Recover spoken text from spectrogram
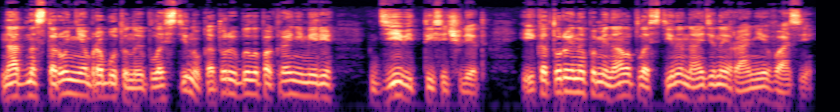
на односторонне обработанную пластину, которой было, по крайней мере, 9 тысяч лет, и которая напоминала пластины, найденные ранее в Азии.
